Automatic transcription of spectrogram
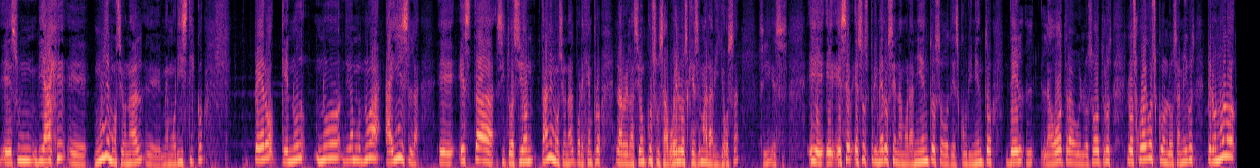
Es un viaje eh, muy emocional, eh, memorístico, pero que no, no digamos, no aísla eh, esta situación tan emocional, por ejemplo, la relación con sus abuelos, que es maravillosa, ¿sí? Es, eh, eh, ese, esos primeros enamoramientos o descubrimiento de la otra o los otros, los juegos con los amigos, pero no lo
